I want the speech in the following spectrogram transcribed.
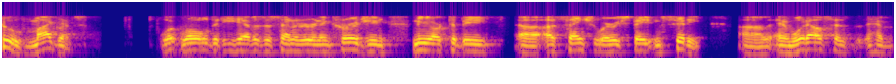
Two, migrants. What role did he have as a senator in encouraging New York to be uh, a sanctuary state and city? Uh, and what else has have,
